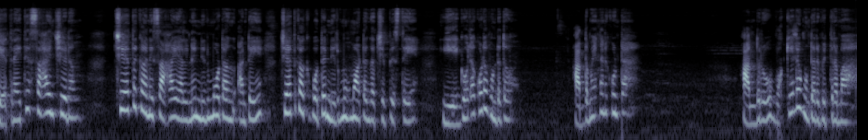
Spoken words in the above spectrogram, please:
చేతనైతే సహాయం చేయడం చేత కాని సహాయాలని నిర్మూటం అంటే చేత కాకపోతే నిర్మోహమాటంగా చెప్పిస్తే ఏ గోళ కూడా ఉండదు. అర్థమైందనుకుంటా? అందరూ ఒకేలా ఉంటారు మిత్రమా?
